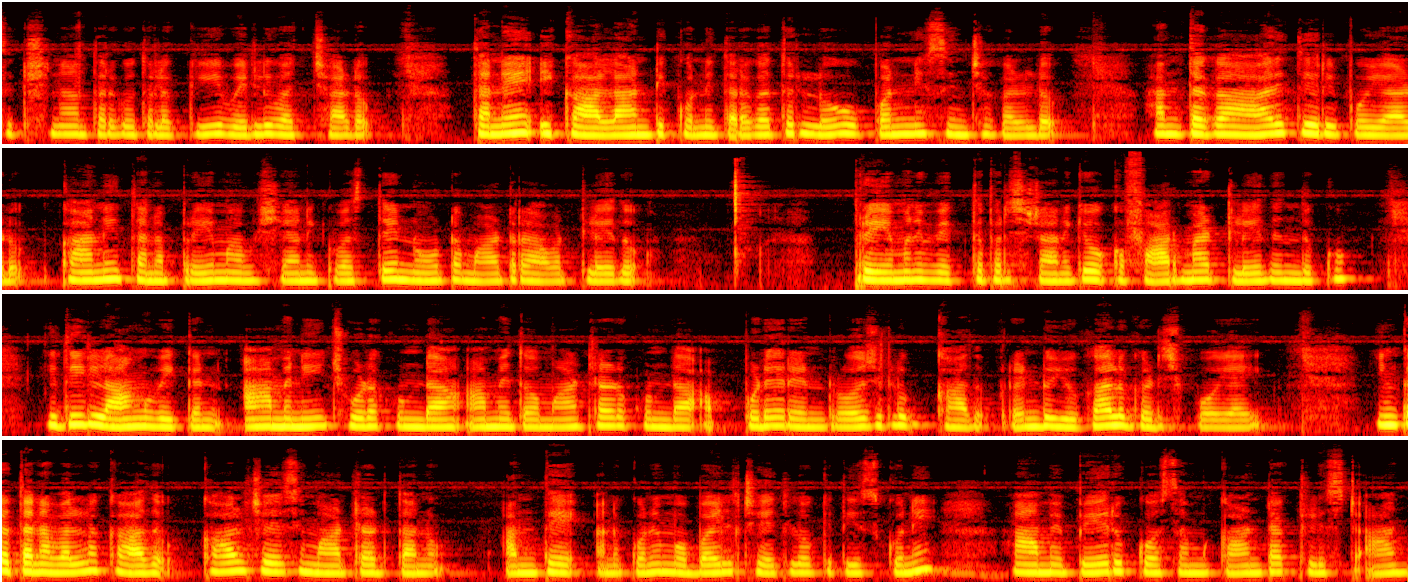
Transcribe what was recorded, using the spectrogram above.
శిక్షణ తరగతులకి వెళ్ళి వచ్చాడు. తనే ఇక అలాంటి కొన్ని తరగతుల్లో ఉపన్యసించగలడు. అంతగా ఆరితేరిపోయాడు. కానీ తన ప్రేమ విషయానికి వస్తే నోట మాట రావట్లేదు. ప్రేమని వ్యక్తపరచడానికి ఒక ఫార్మాట్ లేదెందుకు? ఇది లాంగ్ వీకెండ్. ఆమెని చూడకుండా ఆమెతో మాట్లాడకుండా అప్పుడే రెండు రోజులు కాదు రెండు యుగాలు గడిచిపోయాయి. ఇంకా తన వల్ల కాదు. కాల్ చేసి మాట్లాడతాను. అంతే అనుకుని మొబైల్ చేతిలోకి తీసుకుని ఆమె పేరు కోసం కాంటాక్ట్ లిస్ట్ ఆన్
